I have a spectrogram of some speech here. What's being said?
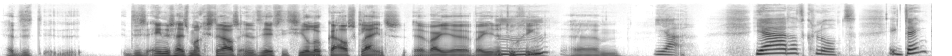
het, is, het is enerzijds magistraals en het heeft iets heel lokaals kleins waar, je, waar je naartoe Mhm. ging. Ehm, Ja. Ja, dat klopt. Ik denk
